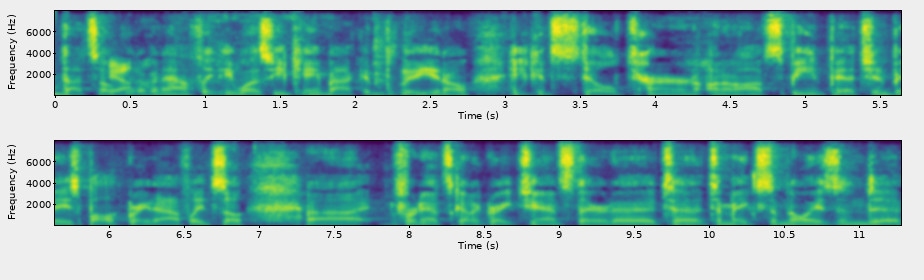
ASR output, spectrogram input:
That's how yeah. good of an athlete he was. He came back and you know he could still turn on an off-speed pitch in baseball. Great athlete. So uh, Fournette's got a great chance there to to, to make some noise. And, uh,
